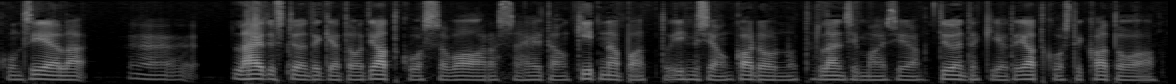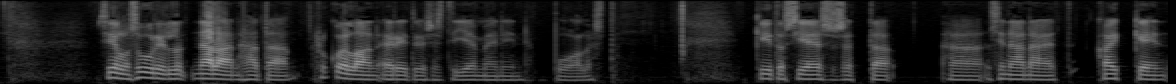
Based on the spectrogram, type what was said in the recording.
kun siellä äh, lähetystyöntekijät ovat jatkuvassa vaarassa. Heitä on kidnappattu, ihmisiä on kadonnut, länsimaisia työntekijöitä jatkuvasti katoaa. Siellä on suuri nälänhätä. Rukoillaan erityisesti Jemenin puolesta. Kiitos Jeesus, että sinä näet kaikkein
